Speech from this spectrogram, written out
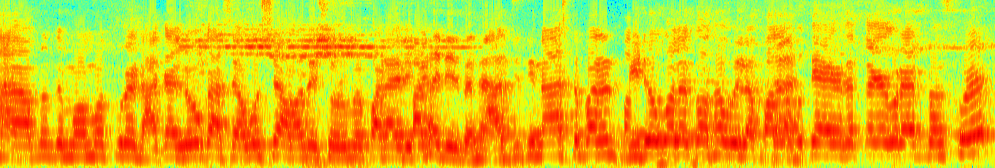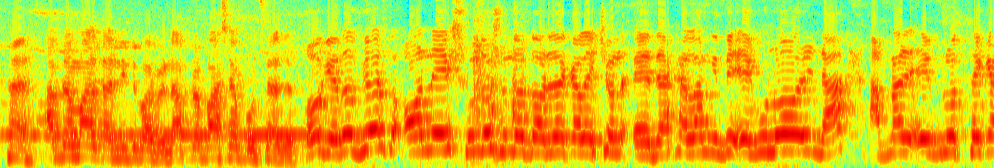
হ্যাঁ। আপনাদের মোহাম্মদপুরে ঢাকায় লোক আছে অবশ্যই আমাদের শোরুমে পাঠিয়ে দিবেন। পাঠায় দিবেন, হ্যাঁ। আর যদি না আসতে পারেন ভিডিও কলে কথা বলে প্রতি এক হাজার টাকা করে অ্যাডভান্স করে হ্যাঁ। আপনার মালটা নিতে পারবেন আপনার বাসায় পৌঁছে যাবে। ওকে তো ভিউয়ার্স অনেক সুন্দর সুন্দর দরজার কালেকশন দেখালাম কিন্তু এগুলোই না আপনার এগুলোর থেকে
